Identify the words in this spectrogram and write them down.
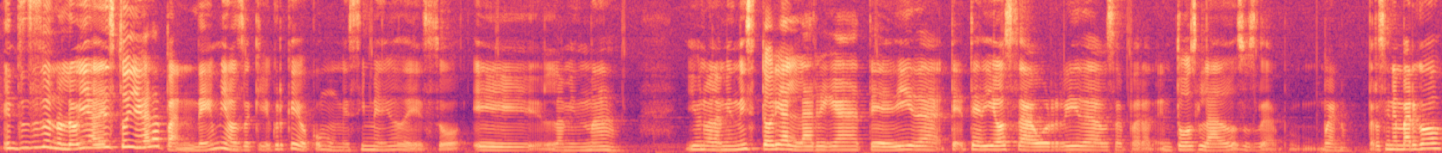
Entonces, bueno, luego ya de esto llega la pandemia, o sea que yo creo que yo como mes y medio de eso, eh, la misma, y uno, la misma historia larga, tedida, tediosa, aburrida, o sea, para, en todos lados, o sea, bueno, pero sin embargo,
